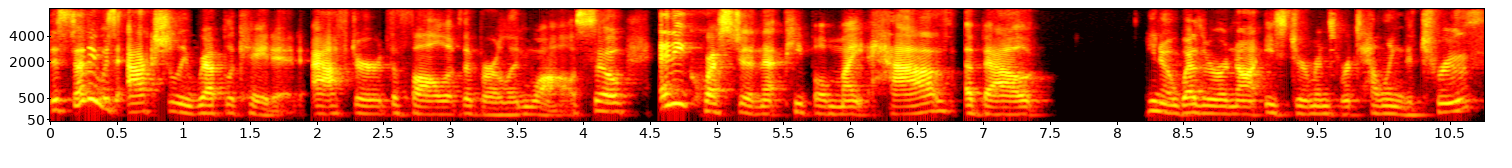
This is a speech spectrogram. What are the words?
the study was actually replicated after the fall of the Berlin Wall. So, any question that people might have about you know whether or not east germans were telling the truth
